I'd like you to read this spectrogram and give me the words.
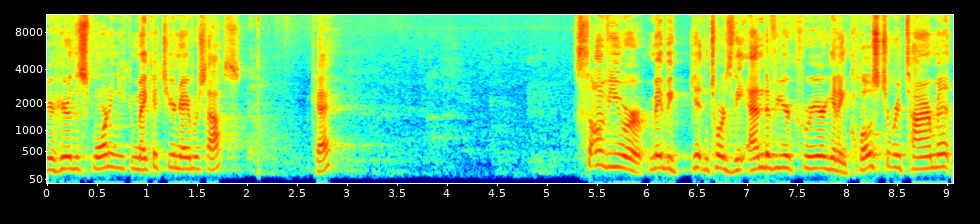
You're here this morning, you can make it to your neighbor's house. Okay? Some of you are maybe getting towards the end of your career, getting close to retirement,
